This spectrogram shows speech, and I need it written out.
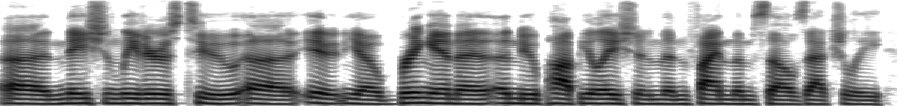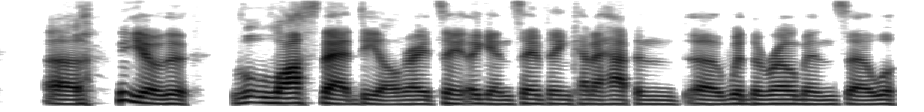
uh, nation leaders to uh, you know bring in a, a, new population and then find themselves actually uh, you know the lost that deal right? So again same thing kind of happened uh, with the romans uh, we'll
